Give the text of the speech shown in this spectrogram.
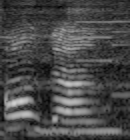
All done.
